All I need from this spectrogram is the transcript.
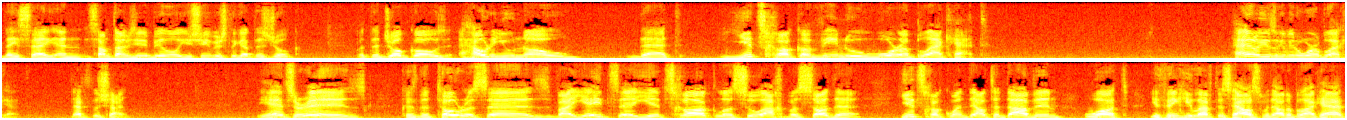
They say, and sometimes you need to be a little yeshivish to get this joke. But the joke goes, how do you know that Yitzchak Avinu wore a black hat? How do Yitzchak Avinu wear a black hat? That's the shaila. The answer is Because the Torah says, Vayetze Yitzchak lasuach basade. Yitzchak went out to daven. What? You think he left his house without a black hat?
